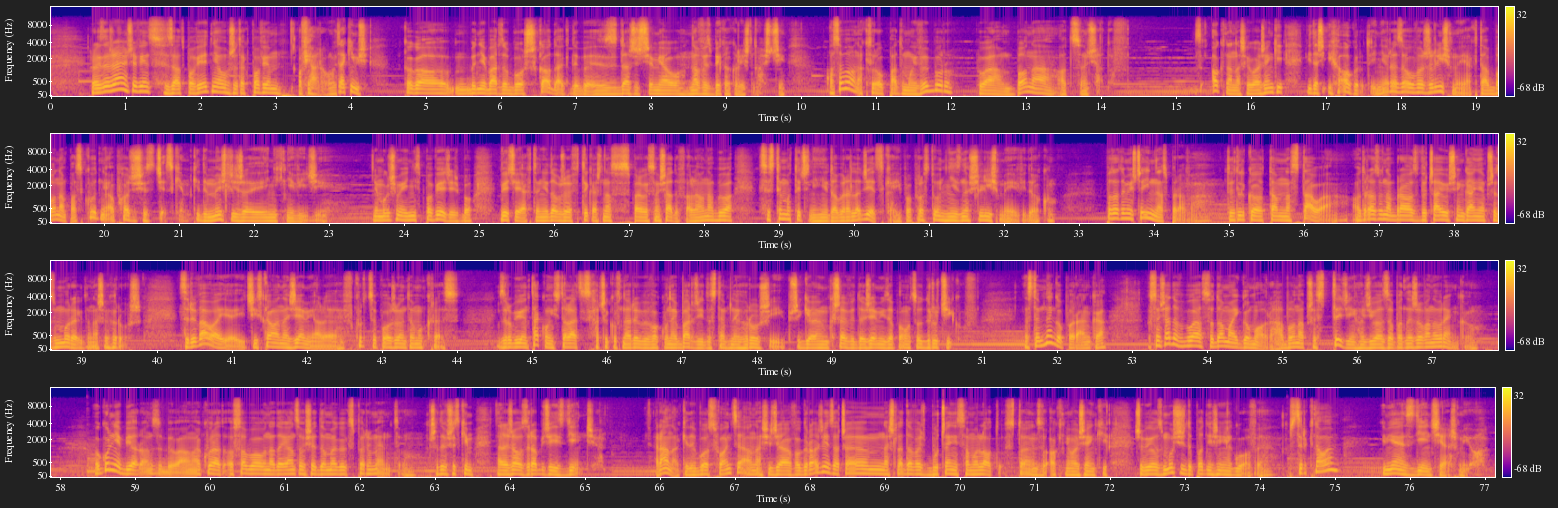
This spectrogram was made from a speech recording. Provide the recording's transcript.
Rozejrzałem się więc za odpowiednią, że tak powiem, ofiarą. Za kimś, kogo by nie bardzo było szkoda, gdyby zdarzyć się miał nowy zbieg okoliczności. Osobą, na którą padł mój wybór, była Bona od sąsiadów. Z okna naszej łazienki widać ich ogród i nieraz zauważyliśmy, jak ta Bona paskudnie obchodzi się z dzieckiem, kiedy myśli, że jej nikt nie widzi. Nie mogliśmy jej nic powiedzieć, bo wiecie, jak to niedobrze wtykać nas w sprawy sąsiadów, ale ona była systematycznie niedobra dla dziecka i po prostu nie znosiliśmy jej widoku. Poza tym jeszcze inna sprawa. Gdy tylko tam nastała, od razu nabrała zwyczaju sięgania przez murek do naszych róż. Zrywała je i ciskała na ziemię, ale wkrótce położyłem temu kres. Zrobiłem taką instalację z haczyków na ryby wokół najbardziej dostępnych róż i przygiąłem krzewy do ziemi za pomocą drucików. Następnego poranka u sąsiadów była Sodoma i Gomora, bo ona przez tydzień chodziła z zabandażowaną ręką. Ogólnie biorąc, była ona akurat osobą nadającą się do mego eksperymentu. Przede wszystkim należało zrobić jej zdjęcie. Rano, kiedy było słońce, a ona siedziała w ogrodzie, zacząłem naśladować buczenie samolotu, stojąc w oknie łazienki, żeby ją zmusić do podniesienia głowy. Pstryknąłem i miałem zdjęcie aż miło.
